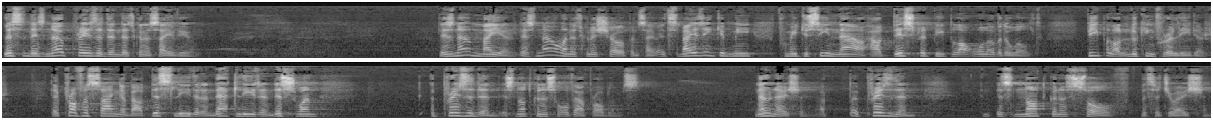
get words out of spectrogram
Listen, there's no president that's going to save you. There's no mayor. There's no one that's going to show up and save. It's amazing to me for me to see now how desperate people are all over the world. People are looking for a leader. They're prophesying about this leader and that leader and this one. A president is not going to solve our problems. No nation. A, a president is not going to solve the situation.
